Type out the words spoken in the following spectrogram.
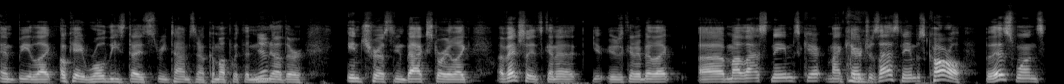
and be like, okay, roll these dice three times, now come up with Yeah. another interesting backstory. Like eventually, it's gonna you're just gonna be like, uh, my last name's my character's last name was Carl, but this one's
